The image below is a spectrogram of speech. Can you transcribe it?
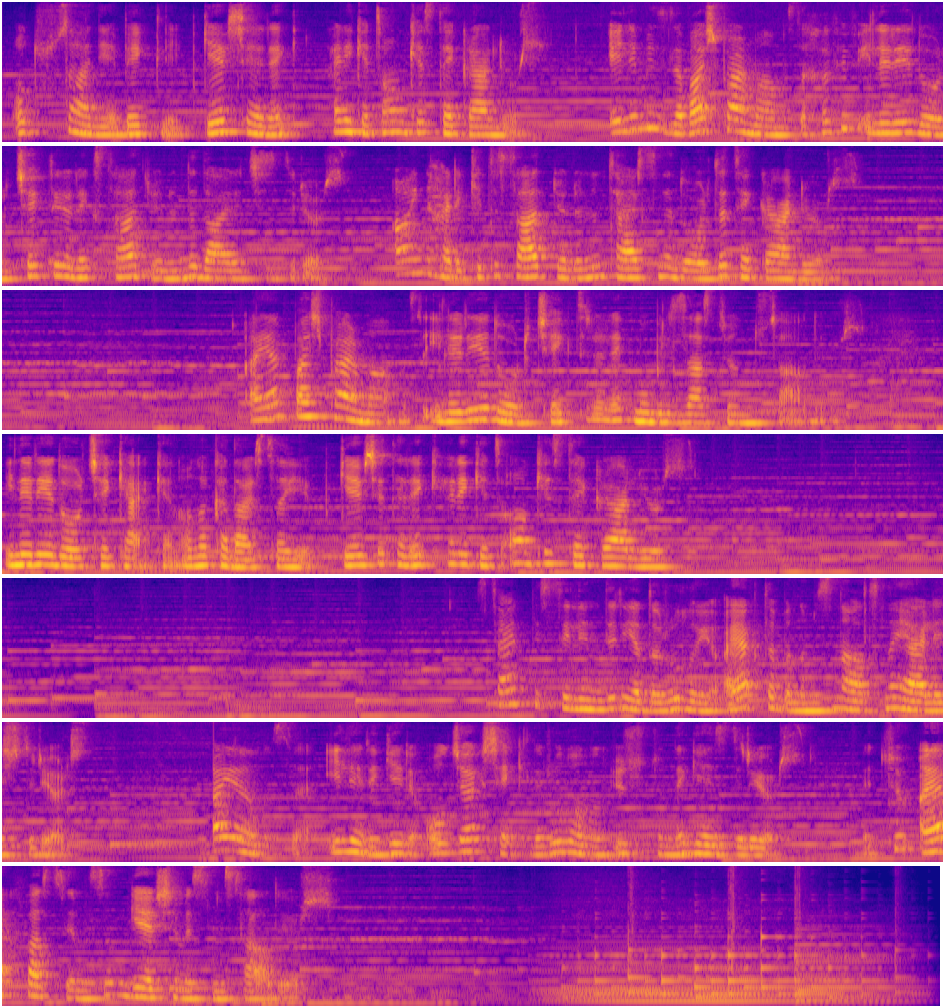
30 saniye bekleyip gevşeyerek hareketi 10 kez tekrarlıyoruz. Elimizle baş parmağımızı hafif ileriye doğru çektirerek saat yönünde daire çizdiriyoruz. Aynı hareketi saat yönünün tersine doğru da tekrarlıyoruz. Ayak baş parmağımızı ileriye doğru çektirerek mobilizasyonunu sağlıyoruz. İleriye doğru çekerken ona kadar sayıp gevşeterek hareketi 10 kez tekrarlıyoruz. Sert bir silindir ya da ruloyu ayak tabanımızın altına yerleştiriyoruz. Ayağımızı ileri geri olacak şekilde rulonun üstünde gezdiriyoruz ve tüm ayak fasyamızın gevşemesini sağlıyoruz.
